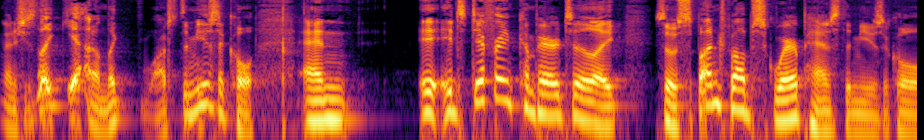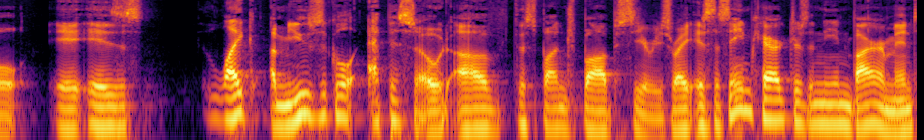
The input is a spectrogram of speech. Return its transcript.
And she's like, yeah. And I'm like, watch the musical. And it, it's different compared to like, so SpongeBob SquarePants the musical is like a musical episode of the SpongeBob series, right? It's the same characters in the environment,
